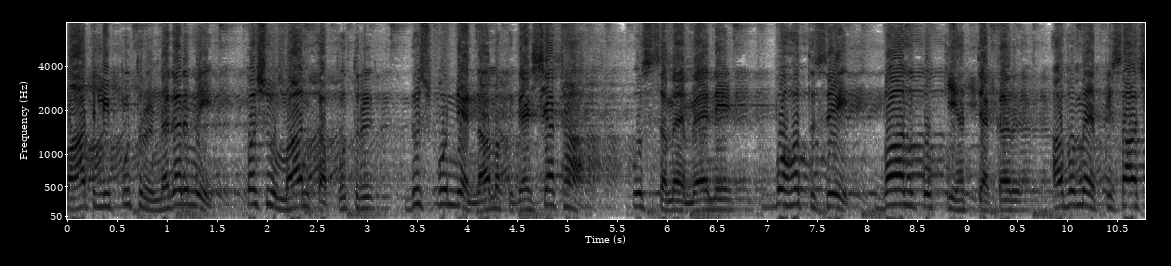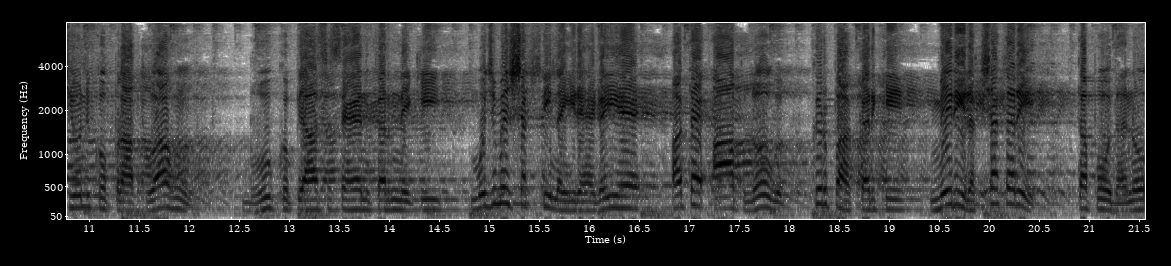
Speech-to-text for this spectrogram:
पाटलिपुत्र नगर में पशुमान का पुत्र दुष्पुण्य नामक वैश्य था। उस समय मैंने बहुत से बालकों की हत्या कर अब मैं पिशाच योनि को प्राप्त हुआ हूँ। भूख प्यास सहन करने की मुझमें शक्ति नहीं रह गई है। अतः आप लोग कृपा करके मेरी रक्षा करें। तपोधनो,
